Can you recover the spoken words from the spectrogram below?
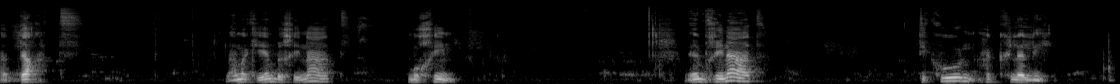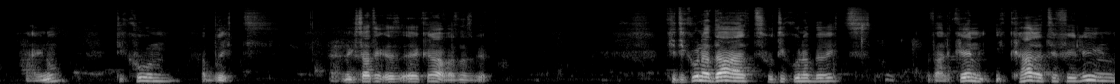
הדעת. למה? כי הם בחינת מוחין. הם בחינת תיקון הכללי. היינו, תיקון הברית. אני קצת אקרא ואז נסביר. כי תיקון הדעת הוא תיקון הברית, ועל כן עיקר התפילין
